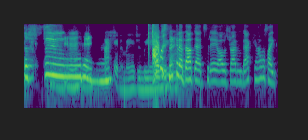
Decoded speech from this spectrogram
the food. Mhm. I can't imagine being. I was thinking about that today. I was driving back and I was like,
